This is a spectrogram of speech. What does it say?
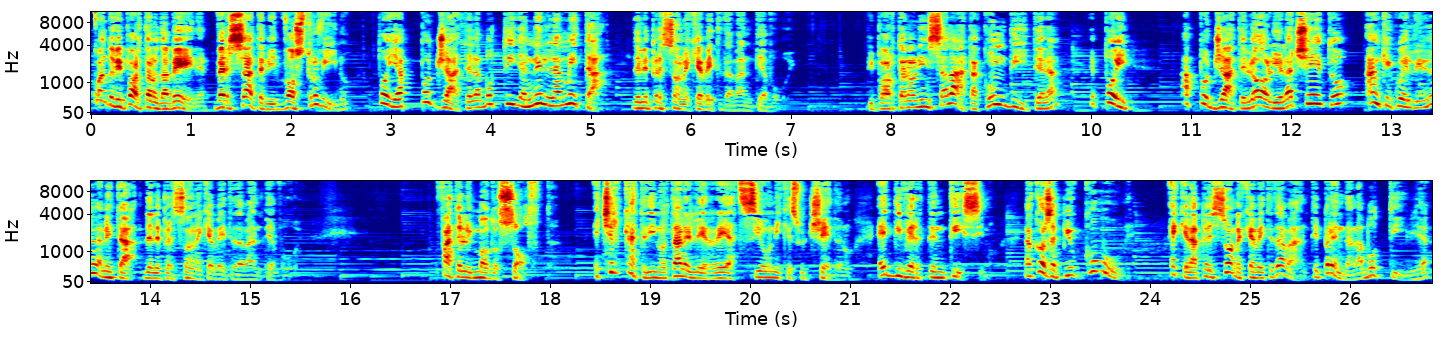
Quando vi portano da bere, versatevi il vostro vino, poi appoggiate la bottiglia nella metà delle persone che avete davanti a voi. Vi portano l'insalata, conditela e poi appoggiate l'olio e l'aceto, anche quelli nella metà delle persone che avete davanti a voi. Fatelo in modo soft, e cercate di notare le reazioni che succedono. È divertentissimo. La cosa più comune è che la persona che avete davanti prenda la bottiglia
